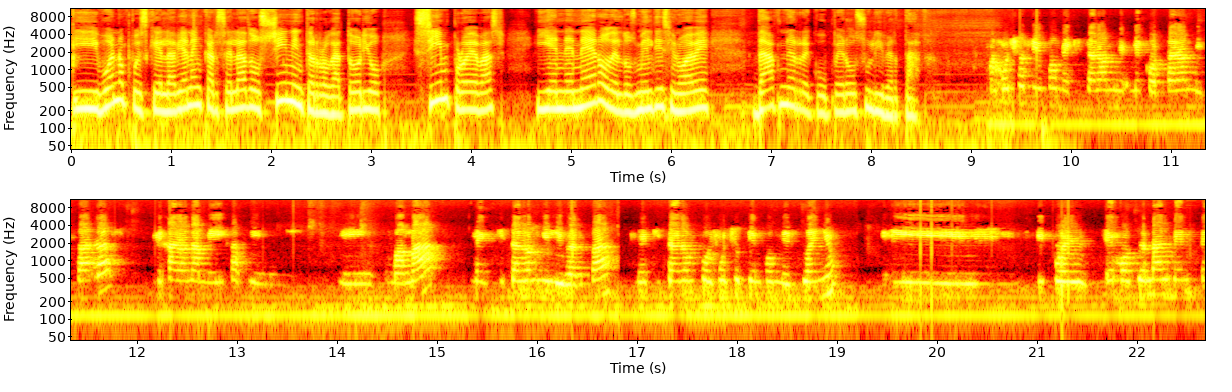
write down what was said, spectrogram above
y bueno, pues que la habían encarcelado sin interrogatorio, sin pruebas y en enero del 2019 Dafne recuperó su libertad. Por mucho tiempo me quitaron, me, cortaron mis alas, dejaron a mi hija sin, sin su mamá, me quitaron mi libertad, me quitaron por mucho tiempo mi sueño y, y pues emocionalmente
